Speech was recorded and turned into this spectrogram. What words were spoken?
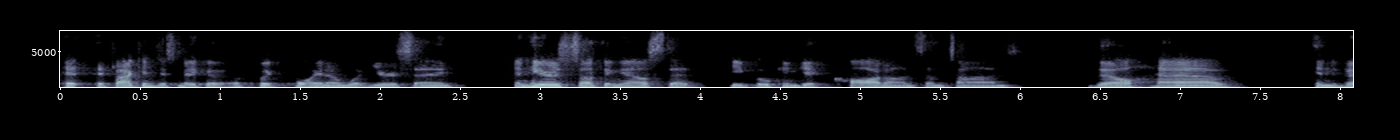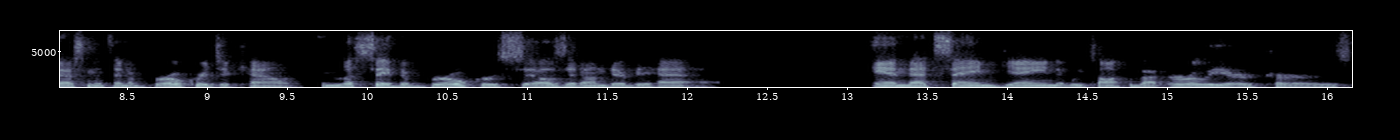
if I can just make a, a quick point on what you're saying, and here's something else that people can get caught on sometimes. They'll have investments in a brokerage account, and let's say the broker sells it on their behalf, and that same gain that we talked about earlier occurs,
